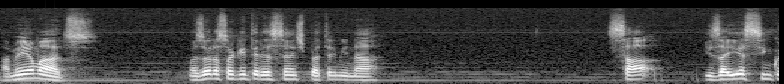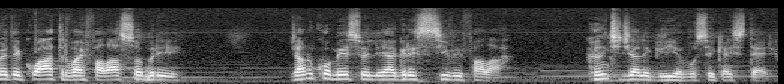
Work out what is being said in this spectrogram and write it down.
Amém, amados? Mas olha só que interessante para terminar. Sa Isaías 54 vai falar sobre. Já no começo ele é agressivo em falar. Cante de alegria, você que é estéreo.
